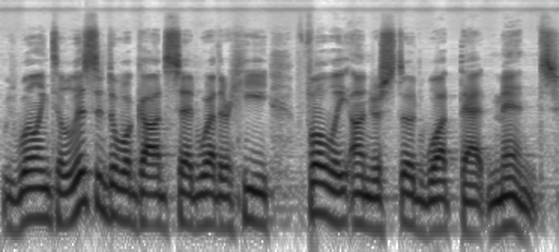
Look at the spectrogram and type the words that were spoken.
he was willing to listen to what God said, whether he fully understood what that meant.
